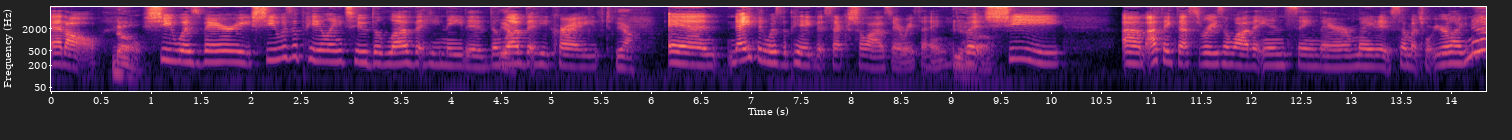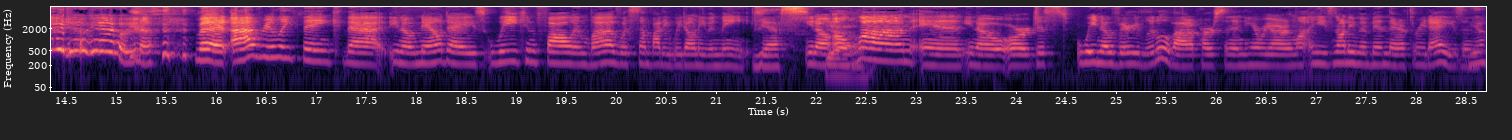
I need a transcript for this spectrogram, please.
at all. No. She was very she was appealing to the love that he needed, the Yeah. love that he craved. yeah. And Nathan was the pig that sexualized everything. Yeah. But she um, I think that's the reason why the end scene there made it so much more. You're like, no, don't go, you know. but I really think that you know nowadays we can fall in love with somebody we don't even meet Yes. you know, Yeah. online and, you know, or just we know very little about a person and here we are in line. He's not even been there three days and Yeah.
